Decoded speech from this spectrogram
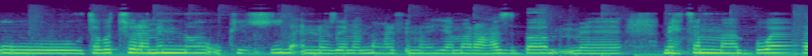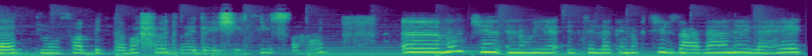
وتوترها منه وكل شيء لأنه زي ما بنعرف إنه هي مرة عزبة مهتمة بولد مصاب بالتوحد وهذا إشي كتير صعب ممكن إنه هي قلت لك إنه كتير زعلانة لهيك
